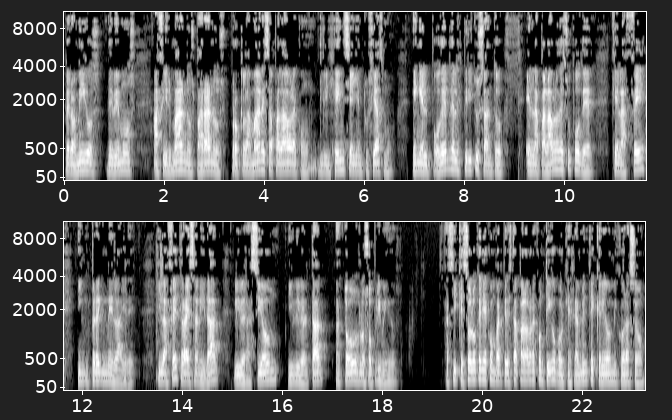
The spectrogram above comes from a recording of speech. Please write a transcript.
pero amigos, debemos afirmarnos, pararnos, proclamar esa palabra con diligencia y entusiasmo, en el poder del Espíritu Santo, en la palabra de su poder, que la fe impregne el aire. Y la fe trae sanidad, liberación y libertad a todos los oprimidos. Así que solo quería compartir esta palabra contigo porque realmente creo en mi corazón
